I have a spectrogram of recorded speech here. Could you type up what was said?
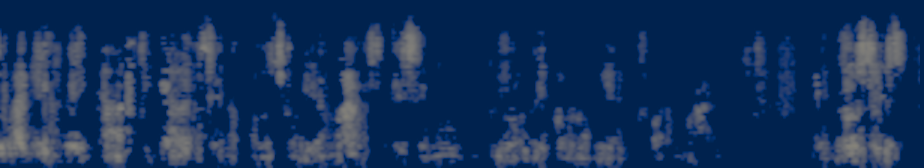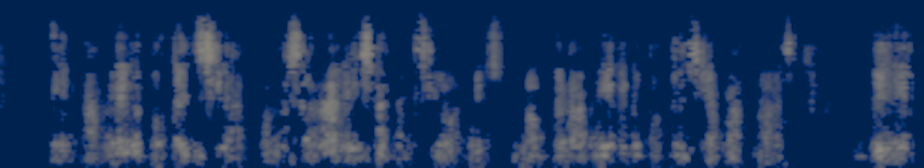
se varias décadas y cada vez se nos consumía más ese núcleo de economía informal. Entonces, eh, habría que potenciar, porque se realizan acciones, no, pero habría que potenciar más, más de, de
